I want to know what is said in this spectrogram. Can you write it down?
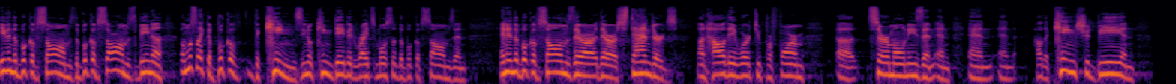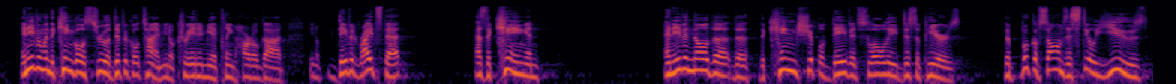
Even the book of Psalms, the book of Psalms being a, almost like the book of the kings. You know, King David writes most of the book of Psalms. And, and in the book of Psalms, there are, there are standards on how they were to perform uh, ceremonies and, and, and, and how the king should be. And, and even when the king goes through a difficult time, you know, created me a clean heart, O God. You know, David writes that as the king. And, and even though the, the, the kingship of David slowly disappears, the book of Psalms is still used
